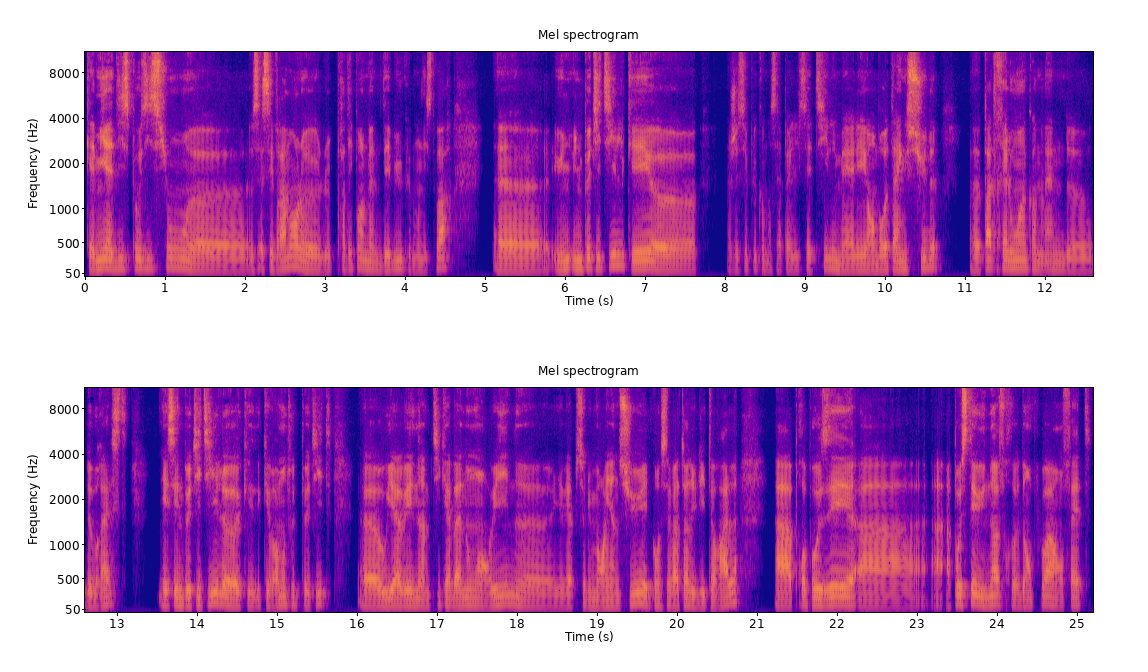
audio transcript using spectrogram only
qui a mis à disposition, euh, c'est vraiment pratiquement le même début que mon histoire, euh, une, petite île qui est, je ne sais plus comment s'appelle cette île, mais elle est en Bretagne Sud, euh, pas très loin quand même de, Brest. Et c'est une petite île euh, qui est, vraiment toute petite, euh, où il y avait un petit cabanon en ruine, il y avait absolument rien dessus, et le Conservatoire du littoral a proposé, à, poster une offre d'emploi en fait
